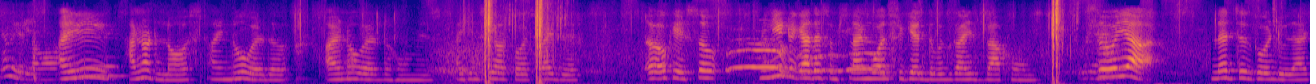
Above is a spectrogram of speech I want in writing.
now you're lost. I I'm not lost. I know where the I know where the home is. I can see our birds right there. Uh, okay, so we need to gather some slime balls to get those guys back home. So yeah, let's just go and do that.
